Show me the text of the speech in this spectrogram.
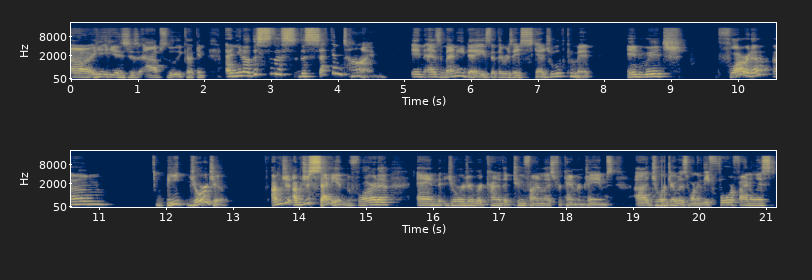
Uh, he, he is just absolutely cooking. And you know, this is the, second time in as many days that there was a scheduled commit in which Florida um beat Georgia. I'm just I'm just saying Florida and Georgia were kind of the two finalists for Kamran James. Uh, Georgia was one of the four finalists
